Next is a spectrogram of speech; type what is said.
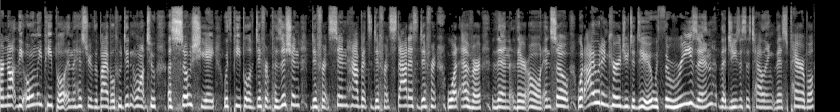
are not the only people in the history of the Bible who didn't want to associate with people of different position, different sin habits, different status, different whatever than their own. And so, what I would encourage you to do with the reason that Jesus is telling this parable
